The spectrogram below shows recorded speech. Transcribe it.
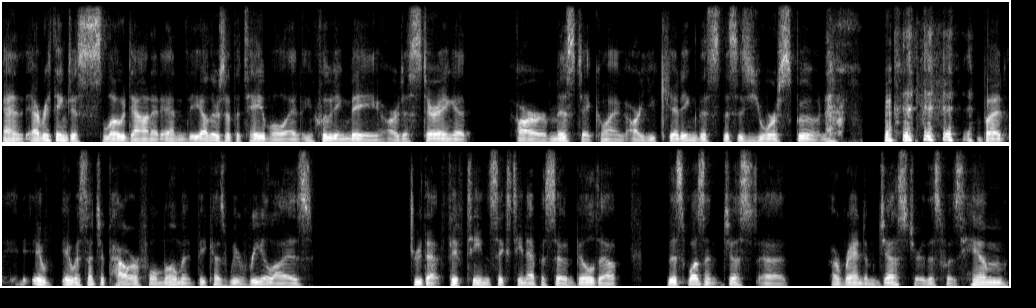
And everything just slowed down, and, and the others at the table, and including me, are just staring at our mystic, going, "Are you kidding? This this is your spoon." but it it was such a powerful moment because we realize through that 15 16 episode build up this wasn't just a, a random gesture this was him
